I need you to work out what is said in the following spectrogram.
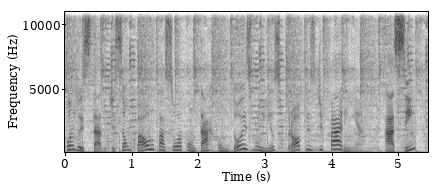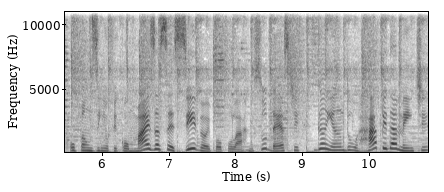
quando o estado de São Paulo passou a contar com dois moinhos próprios de farinha. Assim, o pãozinho ficou mais acessível e popular no Sudeste, ganhando rapidamente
